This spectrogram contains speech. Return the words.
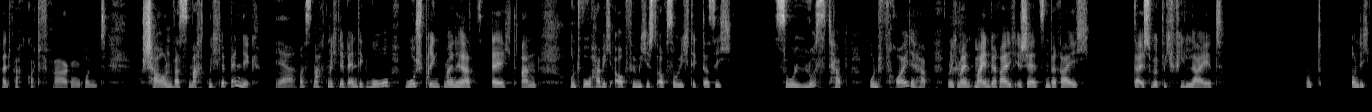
einfach Gott fragen und schauen, was macht mich lebendig. Ja, Was macht mich lebendig? Wo, wo springt mein Herz echt an? Und wo habe ich auch, für mich ist auch so wichtig, dass ich so Lust habe und Freude habe. Und ich meine, mein Bereich ist ja jetzt ein Bereich, da ist wirklich viel Leid. Und, und ich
